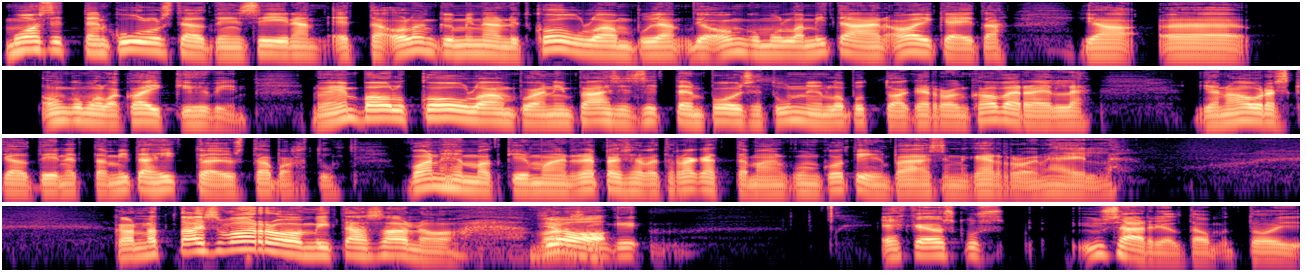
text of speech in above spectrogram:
Mua sitten kuulusteltiin siinä, että olenko minä nyt kouluampuja ja onko mulla mitään aikeita ja öö, onko mulla kaikki hyvin. No enpä ollut kouluampuja, niin pääsin sitten pois ja tunnin loputtua kerroin kavereille ja naureskeltiin, että mitä hittoa just tapahtui. Vanhemmatkin vain repesevät räkättämään, kun kotiin pääsin ja kerroin heille. Kannattaisi varoa, mitä sanoo. Joo. Varsinkin ehkä joskus Ysäriltä toi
